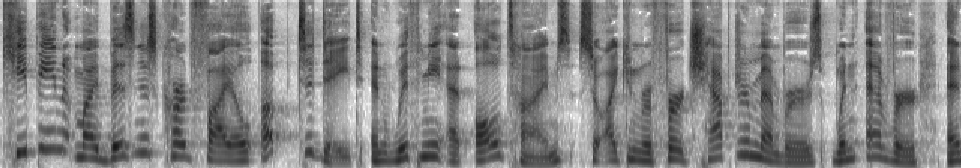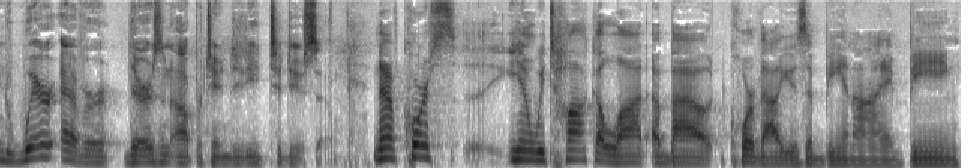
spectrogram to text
Keeping my business card file up to date and with me at all times so I can refer chapter members whenever and wherever there is an opportunity to do so. Now, of course, you know, we talk a lot about core values of BNI being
